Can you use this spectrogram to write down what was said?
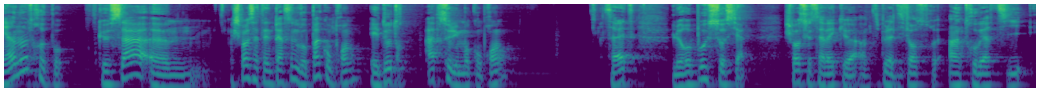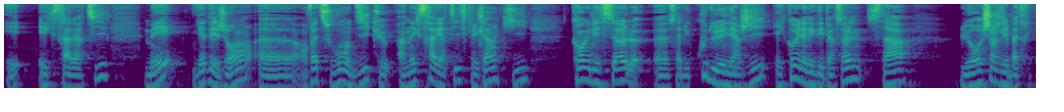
il y a un autre repos que ça, euh, je pense que certaines personnes ne vont pas comprendre et d'autres absolument comprendre. Ça va être le repos social. Je pense que c'est avec euh, un petit peu la différence entre introverti et extraverti, mais il y a des gens, euh, en fait, souvent on dit qu'un extraverti, c'est quelqu'un qui, quand il est seul, ça lui coûte de l'énergie, et quand il est avec des personnes, ça lui recharge les batteries.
